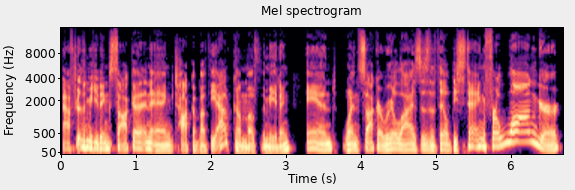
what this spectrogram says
After the meeting, Sokka and Aang talk about the outcome of the meeting. And when Sokka realizes that they'll be staying for longer,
